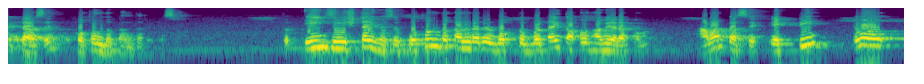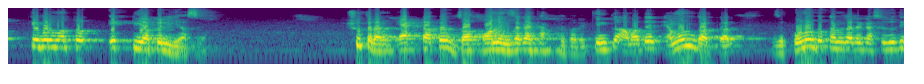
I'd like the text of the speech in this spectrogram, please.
একটা আছে, প্রথম দোকানদারের কাছে। তো এই জিনিসটাই হচ্ছে, প্রথম দোকানদারের বক্তব্যটাই তখন হবে এরকম, আমার কাছে একটি এবং কেবলমাত্র একটি আপেলই আছে। সুতরাং একটা আপেল অনেক জায়গায় থাকতে পারে, কিন্তু আমাদের এমন দরকার যে কোনো দোকানদারের কাছে যদি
